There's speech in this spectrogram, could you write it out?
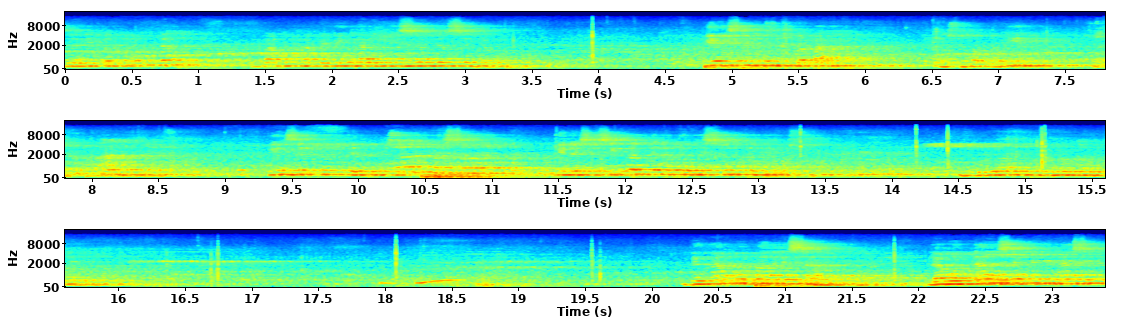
sentadito vamos a pedir la bendición del Señor. Piensen en sus papás, en sus abuelitos, sus hermanos. Piensen en todas las personas que necesitan de la bendición de Dios. Y Dios lo Padre Santo, la abundancia de gracias y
